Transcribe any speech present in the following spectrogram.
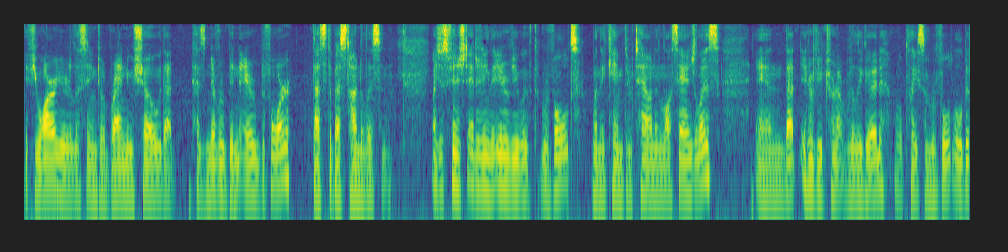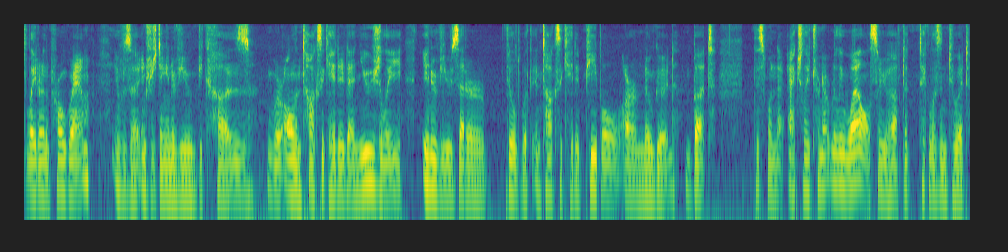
If you are, you're listening to a brand new show that has never been aired before. That's the best time to listen. I just finished editing the interview with Revolt when they came through town in Los Angeles, and that interview turned out really good. We'll play some Revolt a little bit later in the program. It was an interesting interview because we're all intoxicated, and usually interviews that are filled with intoxicated people are no good, but this one actually turned out really well, so you have to take a listen to it.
